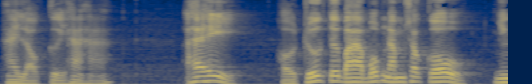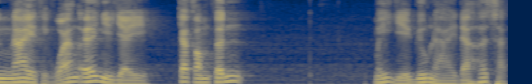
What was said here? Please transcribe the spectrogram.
Hai lọt cười ha hả. Ê, Hồi trước tới ba bốn năm sao cô, Nhưng nay thì quán ế như vậy chắc ông tính. Mấy dĩa vú nai đã hết sạch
